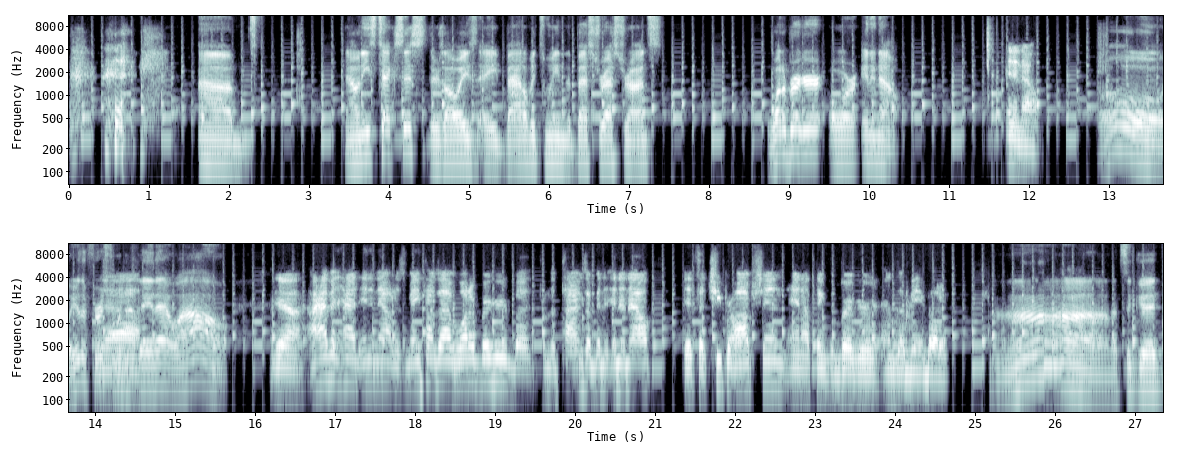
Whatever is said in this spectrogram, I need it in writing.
um, now in East Texas, there's always a battle between the best restaurants: Whataburger or In and Out. In and Out. Oh, you're the first yeah. one to say that. Wow. Yeah, I haven't had In and Out as many times I have Whataburger, but from the times I've been In and Out, it's a cheaper option, and I think the burger ends up being better. Ah, that's a good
